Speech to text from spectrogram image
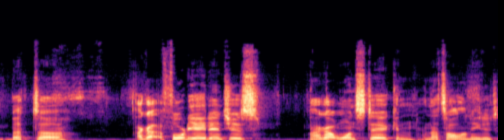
But uh, I got 48 inches. I got one stick, and, and that's all I needed.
